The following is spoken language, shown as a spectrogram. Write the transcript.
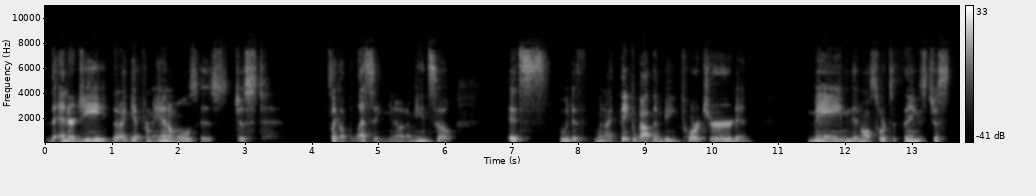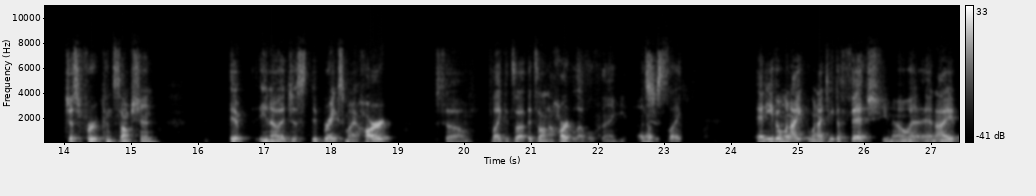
the energy that I get from animals is just, it's like a blessing. You know what I mean? So it's when to, when I think about them being tortured and maimed and all sorts of things, just just for consumption, it you know it just it breaks my heart so like it's a it's on a heart level thing it's yep. just like and even when i when i take a fish you know and, and i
